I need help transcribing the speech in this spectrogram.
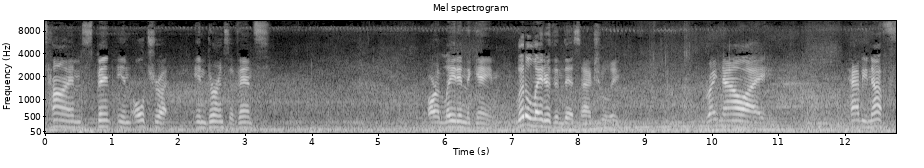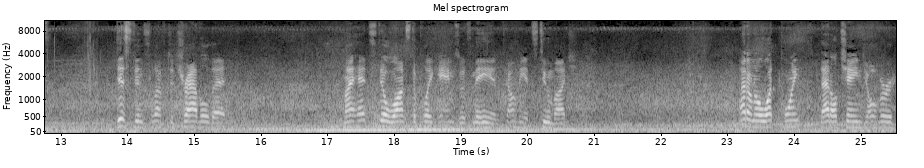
times spent in ultra endurance events are late in the game. A Little later than this, actually. Right now, I have enough distance left to travel that my head still wants to play games with me and tell me it's too much. I don't know what point that'll change over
